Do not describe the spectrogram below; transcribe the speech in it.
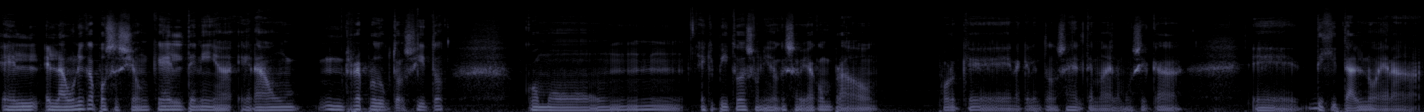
él, la única posesión que él tenía era un, reproductorcito, como un equipito de sonido que se había comprado, porque en aquel entonces el tema de la música eh, digital no era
